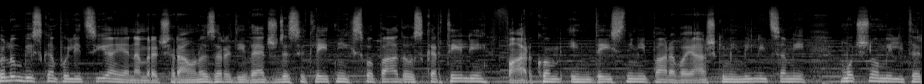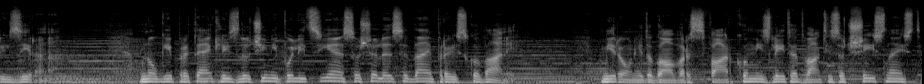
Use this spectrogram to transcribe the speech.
Kolumbijska policija je namreč ravno zaradi več desetletnih spopadov s karteli, Farkom in desnimi paravojaškimi milicami močno militarizirana. Mnogi pretekli zločini policije so šele sedaj preiskovani. Mirovni dogovor s Farkom iz leta 2016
